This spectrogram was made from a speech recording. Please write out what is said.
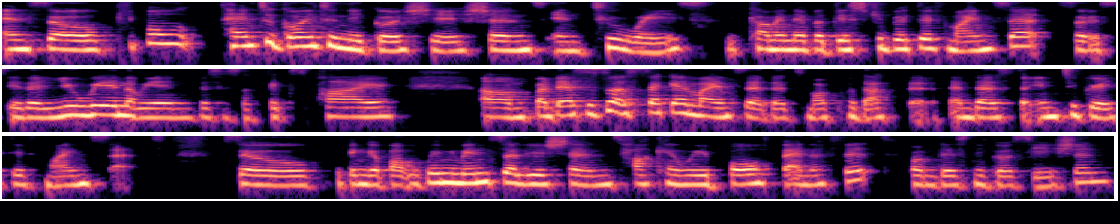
And so people tend to go into negotiations in two ways. You come in with a distributive mindset. So it's either you win or win, this is a fixed pie. Um, but there's also a second mindset that's more productive, and that's the integrative mindset. So we think about win-win solutions. How can we both benefit from this negotiation?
